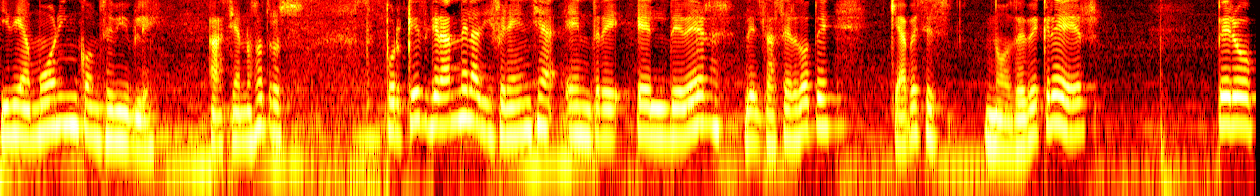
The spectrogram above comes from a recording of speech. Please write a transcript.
y de amor inconcebible hacia nosotros porque es grande la diferencia entre el deber del sacerdote, que a veces no debe creer, pero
